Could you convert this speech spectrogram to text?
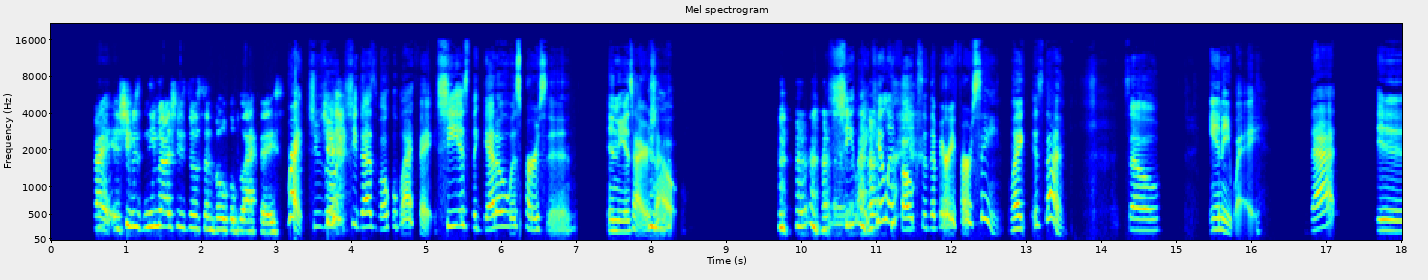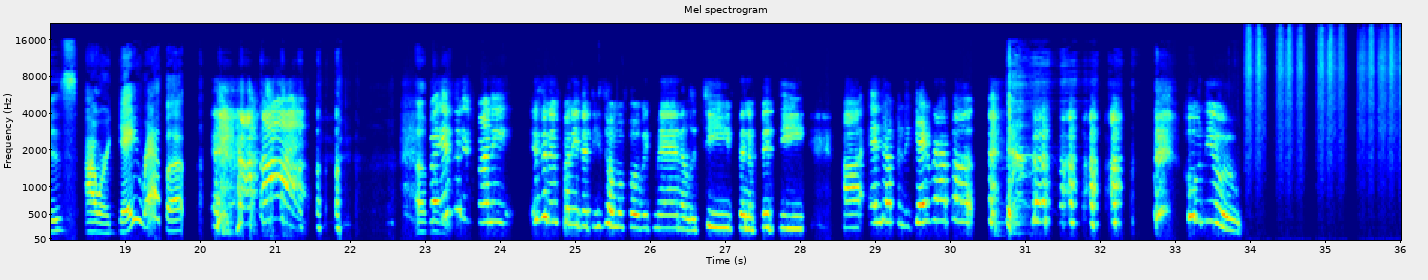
Right. And she was meanwhile she was doing some vocal blackface. Right. She was doing- she does vocal blackface. She is the ghettoest person in the entire show. She like killing folks in the very first scene. Like it's done. So anyway, that is our gay wrap up But isn't it funny? Isn't it funny that these homophobic men, a Latif and a 50, uh, end up in the gay wrap up? Who knew?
